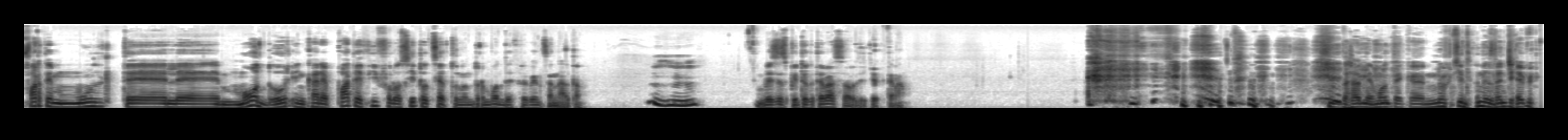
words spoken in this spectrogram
foarte multele moduri în care poate fi folosit oțetul într-un mod de frecvență înaltă. Mm-hmm. Vrei să spui tu câteva sau zic eu câteva? Sunt așa de multe că nu știu de unde să începi.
